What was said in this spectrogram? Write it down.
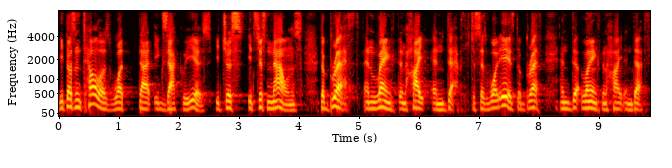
it doesn't tell us what that exactly is it just it's just nouns the breadth and length and height and depth. It just says, What is the breadth and de- length and height and depth?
